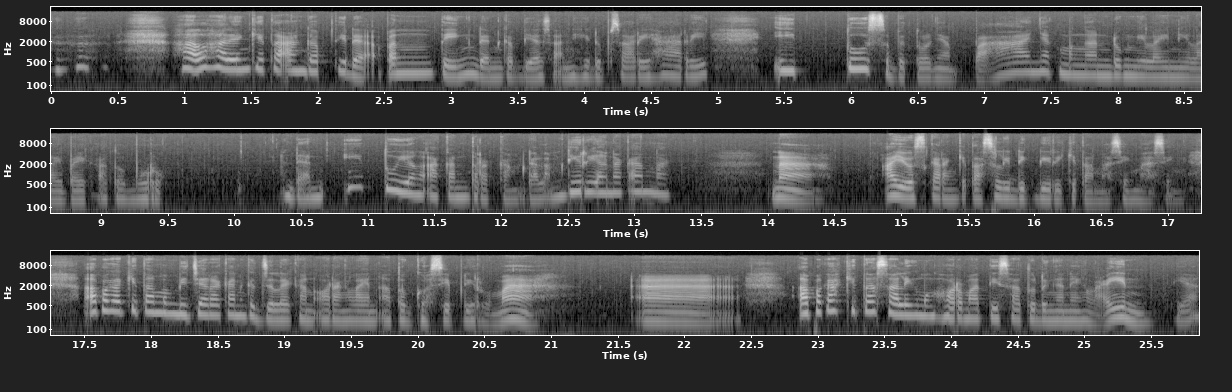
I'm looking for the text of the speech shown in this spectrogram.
Hal-hal yang kita anggap tidak penting dan kebiasaan hidup sehari-hari itu sebetulnya banyak mengandung nilai-nilai baik atau buruk. Dan itu yang akan terekam dalam diri anak-anak. Nah, Ayo sekarang kita selidik diri kita masing-masing. Apakah kita membicarakan kejelekan orang lain atau gosip di rumah? Uh, apakah kita saling menghormati satu dengan yang lain? Ya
